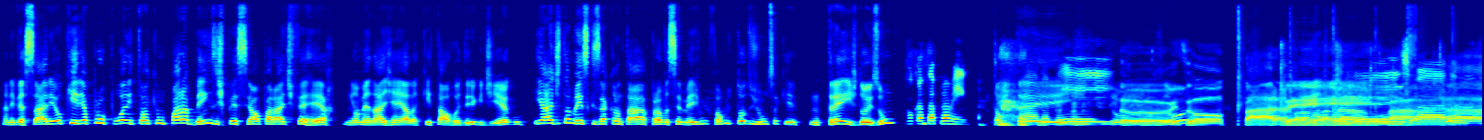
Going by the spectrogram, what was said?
aniversário. Eu queria propor então aqui um parabéns especial para Ad Ferrer, em homenagem a ela. Aqui está o Rodrigo e Diego. E Ad também, se quiser cantar para você mesmo, vamos todos juntos aqui. Em 3, 2, 1. Vou cantar para mim. Então, 3, 2, 1. Parabéns, Parabéns para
